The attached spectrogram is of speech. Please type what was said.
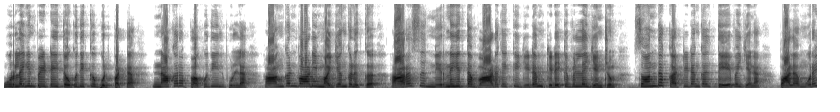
உருளையன்பேட்டை தொகுதிக்கு உட்பட்ட நகர பகுதியில் உள்ள அங்கன்வாடி மையங்களுக்கு அரசு நிர்ணயித்த வாடகைக்கு இடம் கிடைக்கவில்லை என்றும் சொந்த கட்டிடங்கள் தேவை என பல முறை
